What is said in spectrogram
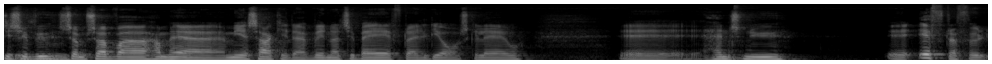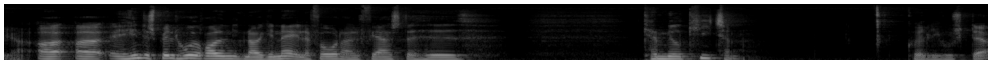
Deja Vu, som så var ham her Miyazaki, der vender tilbage efter alle de år skal lave øh, hans nye øh, efterfølger. Og, og hende, der spillede hovedrollen i den originale fra 78, der hed Camille Keaton. Kunne jeg lige huske der.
